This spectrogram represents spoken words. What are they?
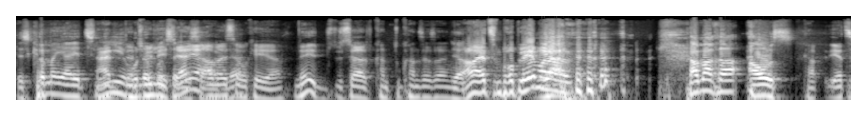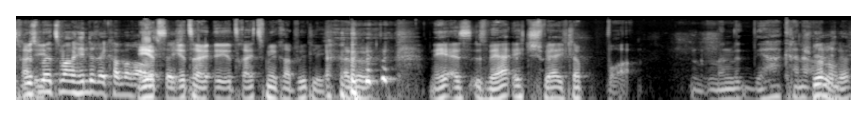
das können wir ja jetzt nie Ja, natürlich, ja, hundertprozentig ja, aber sagen, ist ja ne? okay, ja. Nee, ist ja, kann, du kannst ja sagen, Ja. haben wir jetzt ein Problem, oder? Kamera aus. Jetzt, Das müssen wir jetzt mal hinter der Kamera nee, jetzt, jetzt, jetzt reicht es mir gerade wirklich. Also, nee, es, es wäre echt schwer. Ich glaube, boah, man, ja, keine Schwierig, Ahnung. ne?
